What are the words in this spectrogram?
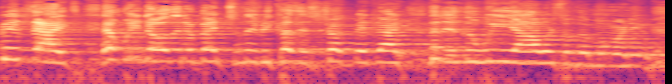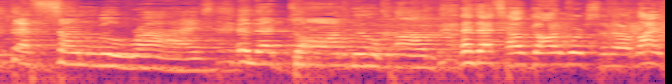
midnight. And we know that eventually, because it struck midnight, that in the wee hours of the morning, that sun will rise and that dawn will come. And that's how God works in our life.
